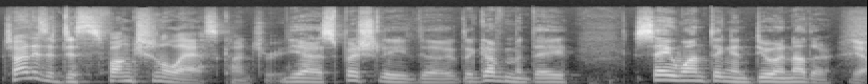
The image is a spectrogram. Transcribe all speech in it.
China's a dysfunctional ass country. Yeah, especially the the government. They say one thing and do another. Yeah.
